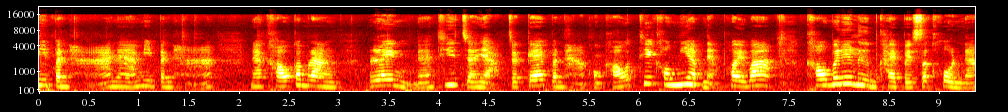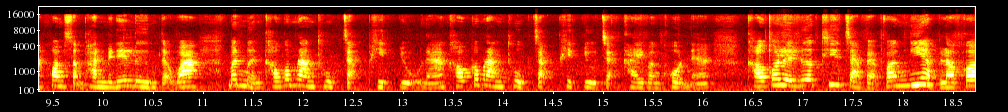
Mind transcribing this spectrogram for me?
มีปัญหานะมีปัญหานะเขากำลังเร่งนะที่จะอยากจะแก้ปัญหาของเขาที่เขาเงียบเนี่ยพลอยว่าเขาไม่ได้ลืมใครไปสักคนนะความสัมพันธ์ไม่ได้ลืม แต่ว่ามันเหมือนเขากำลังถูกจับผิดอยู่นะเขากำลังถูกจับผิดอยู่จากใครบางคนนะเขาก็เลยเลือกที่จะแบบว่าเงียบแล้วก็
